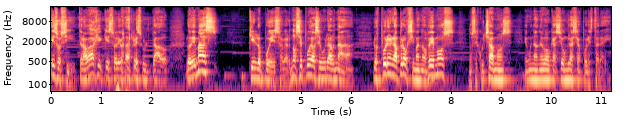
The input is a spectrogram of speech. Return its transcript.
eso sí, trabaje que eso le va a dar resultado. Lo demás, ¿quién lo puede saber? No se puede asegurar nada. Los espero en la próxima, nos vemos, nos escuchamos en una nueva ocasión, gracias por estar ahí.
